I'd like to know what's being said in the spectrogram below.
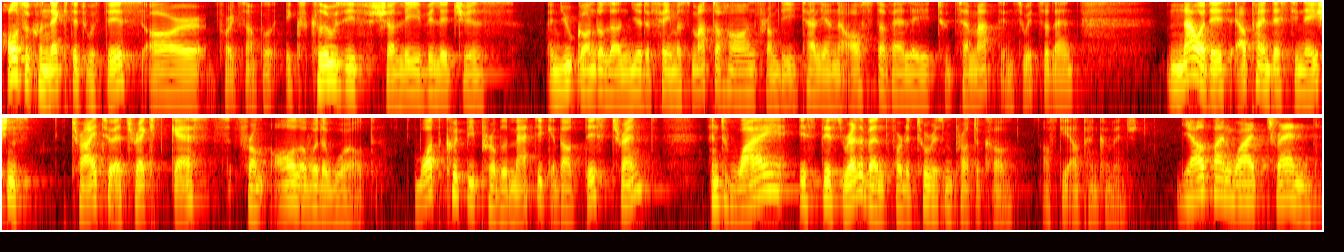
Also connected with this are, for example, exclusive chalet villages, a new gondola near the famous Matterhorn from the Italian Aosta Valley to Zermatt in Switzerland. Nowadays, alpine destinations try to attract guests from all over the world. What could be problematic about this trend, and why is this relevant for the tourism protocol of the Alpine Convention? The Alpine wide trend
